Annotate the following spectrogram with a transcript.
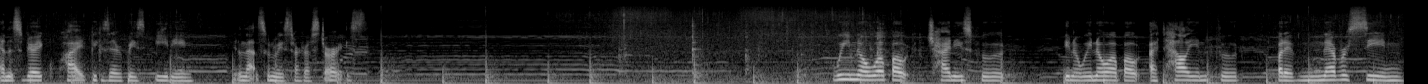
And it's very quiet because everybody's eating. And that's when we start our stories. We know about Chinese food, you know, we know about Italian food, but I've never seen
